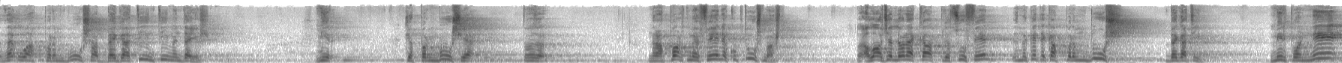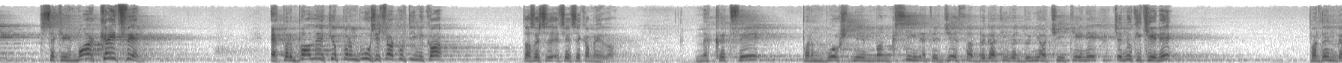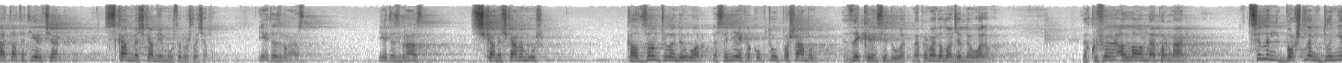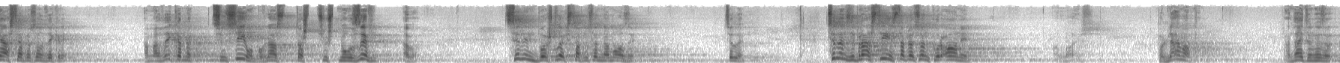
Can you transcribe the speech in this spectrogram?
dhe ua përmbusha begatinë time ndaj jush. Mirë, kjo përmbushje, të nderuar vëllezër, në raport me fenë e kuptushme është. Allahu xhelle ve ala e ka plotsu fenë dhe me këtë e ka përmbush begatinë. Mirëpo ne s'e kemi marrë krejt fenë. E përballë kjo përmbushje çfarë kuptimi ka? Ta soj që që që kam hedhur. Me këtë fe përmbushni mangësinë e të gjitha begative në dunja që i keni, që nuk i keni. Për dallim nga ata të tjerë që s'kanë me çka me i mush ato boshllëqe. Jetë e zbrazt. Jetë e zbrazt. S'ka me çka me mush. Kallzom ti vlla i nderuar, nëse njeri e ka kuptu për shembull dhikrin si duhet, me përmend Allahun xhelle ve ala. Dhe kur fillon Allahun me përmend, cilin boshllëk n'dunja s'ta plotson dhikri? Ama dhikr me cilësi, unë po flas tash qysh me udhëzim, apo cilin boshllëk s'ta plotson namazi? Cilën? Cilën zbrazti s'ta plotson Kur'ani? Allah Problema, apo? Prandaj të nderuar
